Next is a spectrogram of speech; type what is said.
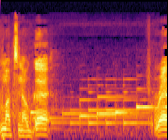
I'm up to no good. For real.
